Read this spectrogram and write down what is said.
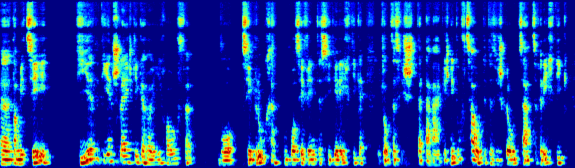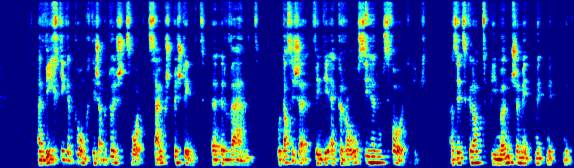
äh, damit sie die Dienstleistungen einkaufen wo sie brauchen und wo sie finden, sind die richtigen. Ich glaube, das ist, der, der Weg ist nicht aufzuhalten. Das ist grundsätzlich richtig. Ein wichtiger Punkt ist, aber du hast das Wort selbstbestimmt äh, erwähnt. Und das ist, eine, finde ich, eine grosse Herausforderung. Also jetzt gerade bei Menschen mit, mit, mit, mit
